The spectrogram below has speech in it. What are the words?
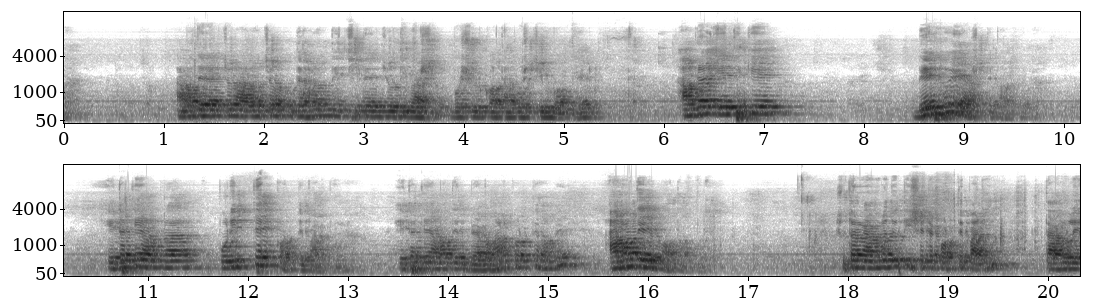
না। আমাদের একজন আলোচক উদাহরণ দিচ্ছিলেন জ্যোতি বসুর কথা পশ্চিমবঙ্গের আমরা এ থেকে বের হয়ে আসতে পারব না। এটাকে আমরা পরিত্যাগ করতে পারব না। এটাকে আমাদের ব্যবহার করতে হবে আমাদের মতো। সুতরাং আমরা যদি সেটা করতে পারি, তাহলে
